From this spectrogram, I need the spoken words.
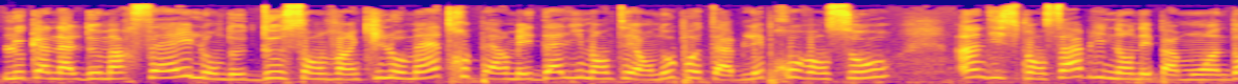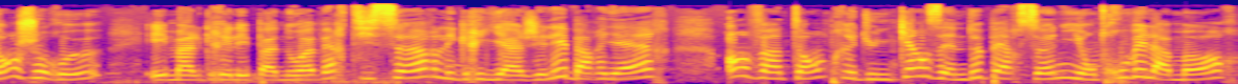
Le canal de Marseille, long de 220 km, permet d'alimenter en eau potable les Provençaux. Indispensable, il n'en est pas moins dangereux. Et malgré les panneaux avertisseurs, les grillages et les barrières, en 20 ans, près d'une quinzaine de personnes y ont trouvé la mort,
